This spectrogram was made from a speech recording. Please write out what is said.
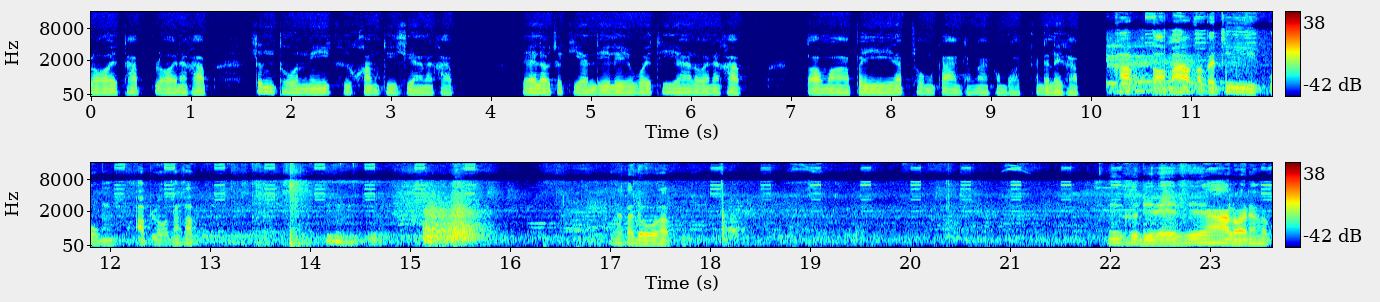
500ทับร้อยนะครับ ซึ่งโทนนี้คือความถี่เสียงนะครับ และเราจะเขียนดีเลย์ไว้ที่ 500 นะครับ ต่อมาไปรับชมการทำงานของบอร์ดกันได้เลยครับ ครับ ต่อมาก็ไปที่ปุ่มอัปโหลดนะครับแล้วก็ดูครับ นี่คือดีเลย์ที่ห้าร้อยนะครับ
